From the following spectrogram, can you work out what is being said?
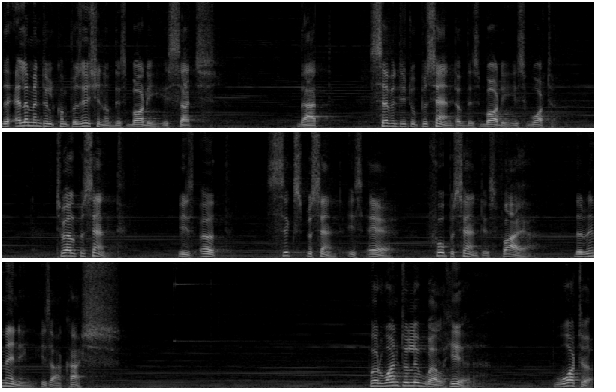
the elemental composition of this body is such that seventy-two percent of this body is water, twelve percent is earth, six percent is air, four percent is fire, the remaining is Akash. For one to live well here, water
